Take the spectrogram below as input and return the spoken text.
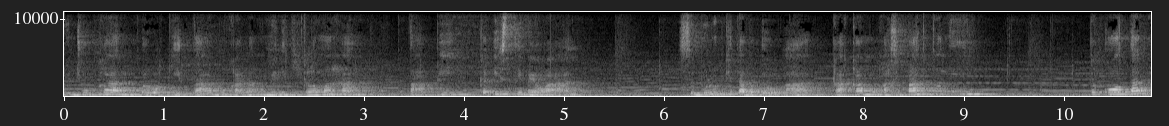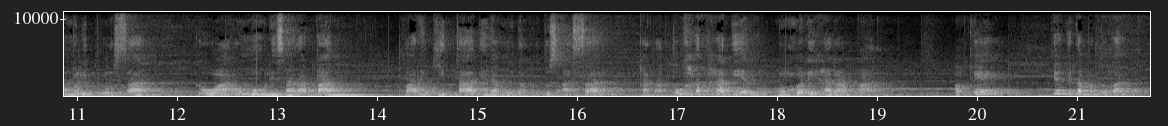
Tunjukkan bahwa kita bukanlah memiliki kelemahan, tapi keistimewaan. Sebelum kita berdoa, kakak mau kasih pantun nih. Ke kota membeli pulsa, ke warung membeli sarapan. Mari kita tidak mudah putus asa karena Tuhan hadir memberi harapan. Oke, yuk kita berdoa.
